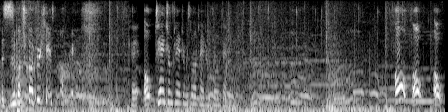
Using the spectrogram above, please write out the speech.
This is a much harder game than Mario. Okay. Oh, tantrum, tantrum, he's throwing a tantrum, he's throwing a tantrum. Oh, oh, oh.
